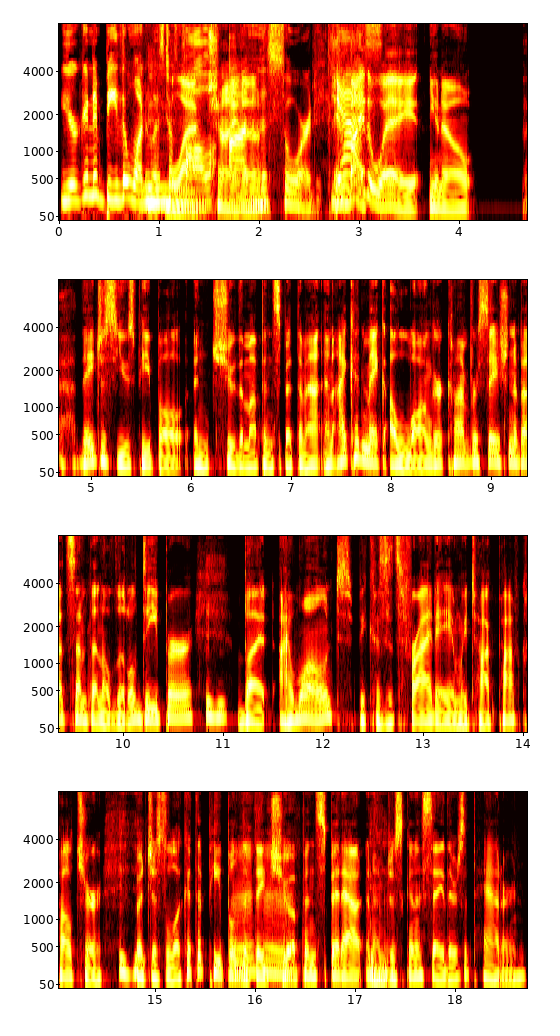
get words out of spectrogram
You're going to be the one who has to mm-hmm. Black fall China. on the sword. And by the way, you know, they just use people and chew them up and spit them out. And I could make a longer conversation about something a little deeper, Mm-hmm. but I won't because it's Friday and we talk pop culture. Mm-hmm. But just look at the people that they chew up and spit out. And I'm just going to say there's a pattern.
